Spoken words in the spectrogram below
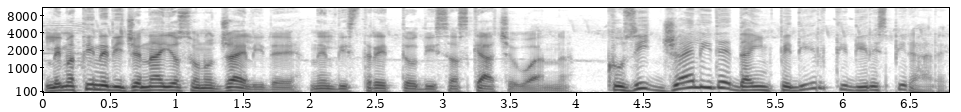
Le mattine di gennaio sono gelide nel distretto di Saskatchewan, così gelide da impedirti di respirare.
